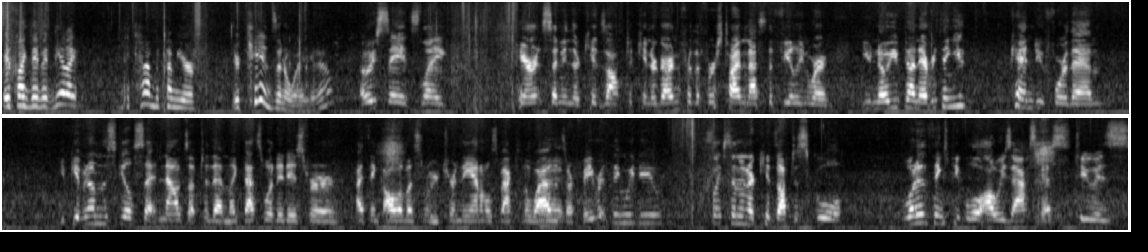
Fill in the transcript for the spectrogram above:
it's like they, they like, they kind of become your, your kids in a way, you know? I always say, it's like parents sending their kids off to kindergarten for the first time. That's the feeling where you know you've done everything you can do for them. You've given them the skill set, and now it's up to them. Like that's what it is for I think all of us when we return the animals back to the wild. Right. It's our favorite thing we do. It's like sending our kids off to school. One of the things people will always ask us too is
